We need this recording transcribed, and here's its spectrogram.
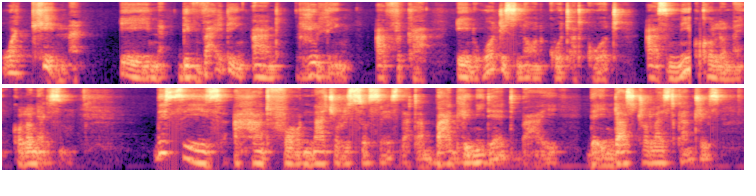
were keen in dividing and ruling Africa in what is known, quote unquote, as neo-colonialism. This is a hunt for natural resources that are badly needed by the industrialized countries,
